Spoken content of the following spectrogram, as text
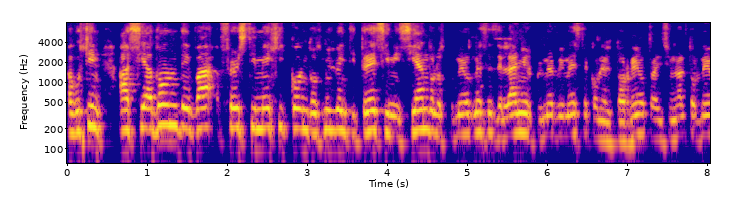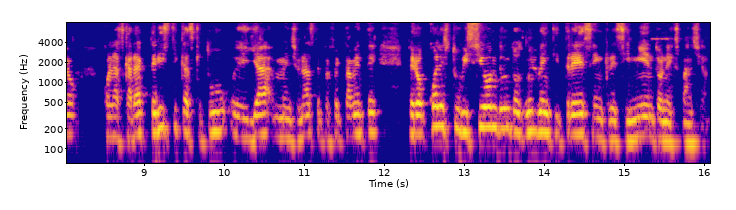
Agustín, ¿hacia dónde va First Team México en 2023, iniciando los primeros meses del año, el primer bimestre con el torneo, tradicional torneo con las características que tú eh, ya mencionaste perfectamente, pero ¿cuál es tu visión de un 2023 en crecimiento, en expansión?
